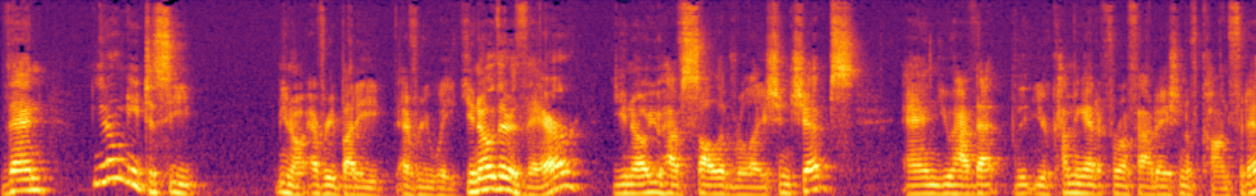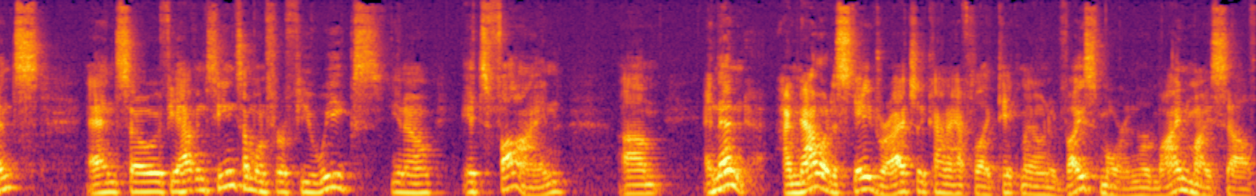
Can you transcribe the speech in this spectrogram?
then you don't need to see, you know, everybody every week. You know they're there. You know you have solid relationships, and you have that. You're coming at it from a foundation of confidence. And so if you haven't seen someone for a few weeks, you know it's fine. Um, and then I'm now at a stage where I actually kind of have to like take my own advice more and remind myself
